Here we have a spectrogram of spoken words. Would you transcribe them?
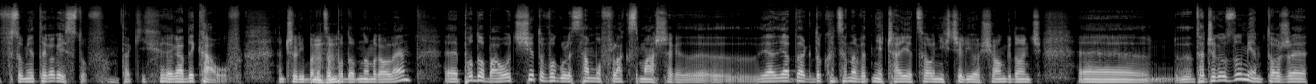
w sumie terrorystów, takich radykałów, czyli bardzo mhm. podobną rolę. Podobało ci się to w ogóle samo Flag Smasher? Ja, ja tak do końca nawet nie czaję, co oni chcieli osiągnąć. Znaczy rozumiem to, że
